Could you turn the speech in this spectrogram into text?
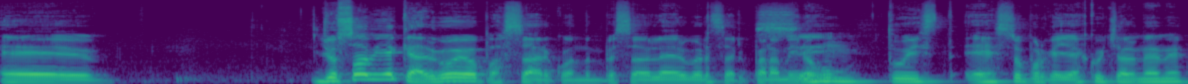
Eh, yo sabía que algo iba a pasar cuando empecé a leer Berserk. Para mí no es un twist eso, porque ya escuché el meme.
